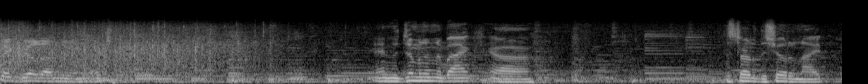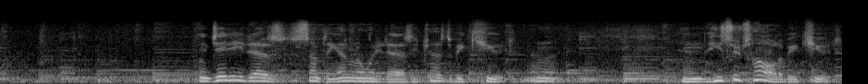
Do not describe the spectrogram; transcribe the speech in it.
Big build up doing And the gentleman in the back uh, that started the show tonight. And JD does something. I don't know what he does. He tries to be cute. And he's too tall to be cute.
